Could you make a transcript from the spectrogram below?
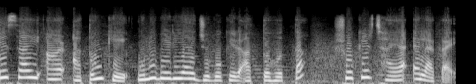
এসআইআর আতঙ্কে উলুবেড়িয়ায় যুবকের আত্মহত্যা, শোকের ছায়া এলাকায়।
